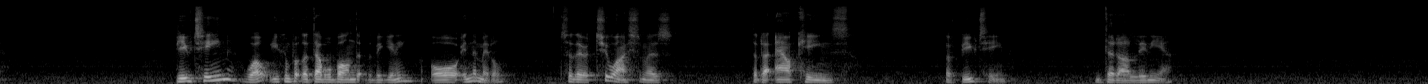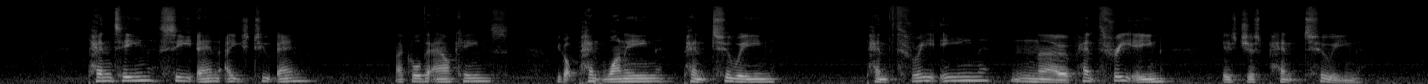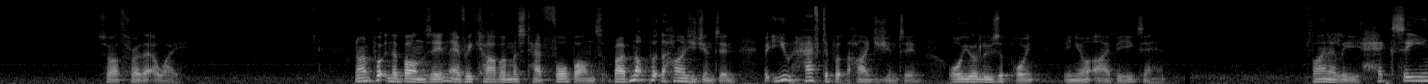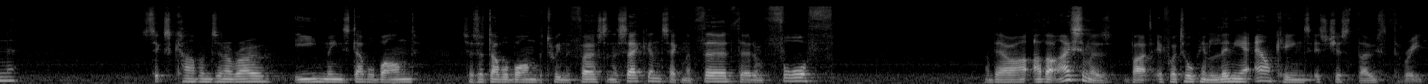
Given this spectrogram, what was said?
Butene, well, you can put the double bond at the beginning or in the middle. So there are two isomers that are alkenes of butene that are linear. Pentene, CnH2n, like all the alkenes. You've got pent-1ene, pent-2ene, pent-3ene. No, pent-3ene is just pent-2-ene. So I'll throw that away. Now I'm putting the bonds in. Every carbon must have four bonds, but I've not put the hydrogens in. But you have to put the hydrogens in, or you'll lose a point in your IB exam. Finally, hexene. Six carbons in a row. Ene means double bond. So it's a double bond between the first and the second, second and third, third and fourth. And there are other isomers, but if we're talking linear alkenes, it's just those three.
